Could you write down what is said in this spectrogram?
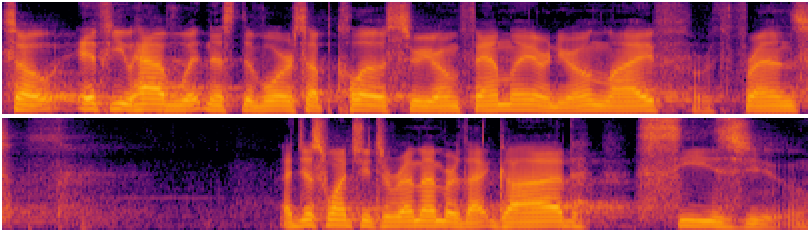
So, if you have witnessed divorce up close through your own family or in your own life or with friends, I just want you to remember that God sees you,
